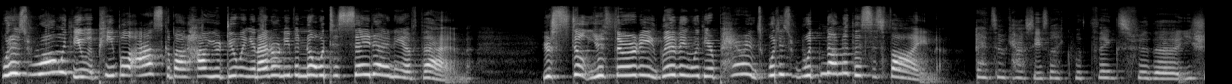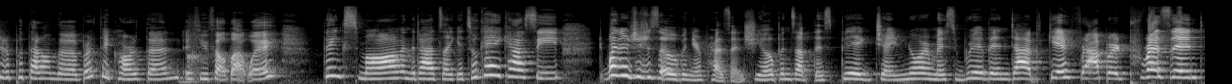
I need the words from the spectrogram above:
what is wrong with you? People ask about how you're doing, and I don't even know what to say to any of them. You're still, you're 30, living with your parents. What is, what, none of this is fine. And so Cassie's like, Well, thanks for the. You should have put that on the birthday card then, if you felt that way. Thanks, mom. And the dad's like, It's okay, Cassie. Why don't you just open your present? She opens up this big, ginormous, ribbon dabbed, gift wrappered present,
